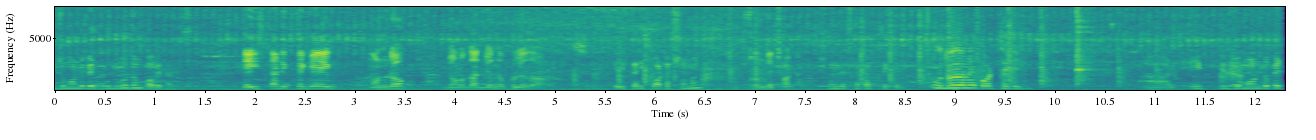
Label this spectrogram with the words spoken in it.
পুজো মণ্ডপের উদ্বোধন কবে থাকছে? তেইশ তারিখ থেকে মণ্ডপ জনতার জন্য খুলে দেওয়া হবে। তেইশ তারিখ কটার সময়? সন্ধ্যে ছটা। সন্ধ্যে ছটার থেকে। উদ্বোধনের পর থেকেই। আর এই পুজো মণ্ডপের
